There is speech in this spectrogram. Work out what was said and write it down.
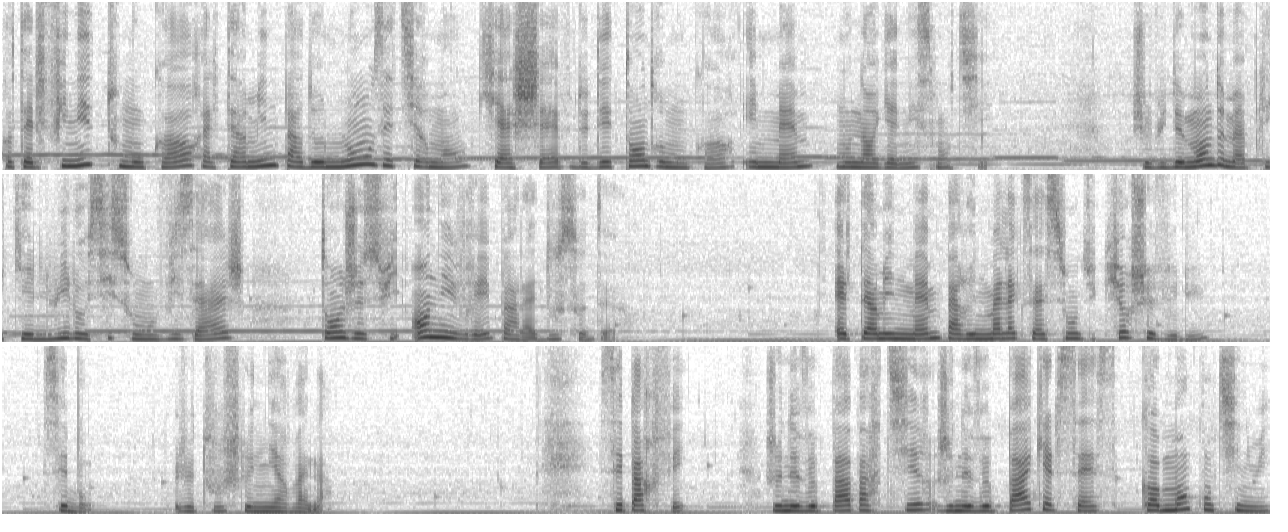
Quand elle finit tout mon corps, elle termine par de longs étirements qui achèvent de détendre mon corps et même mon organisme entier. Je lui demande de m'appliquer l'huile aussi sur mon visage, tant je suis enivrée par la douce odeur. Elle termine même par une malaxation du cuir chevelu c'est bon, je touche le nirvana. C'est parfait. Je ne veux pas partir, je ne veux pas qu'elle cesse. Comment continuer?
